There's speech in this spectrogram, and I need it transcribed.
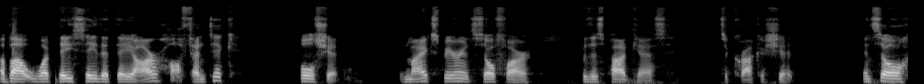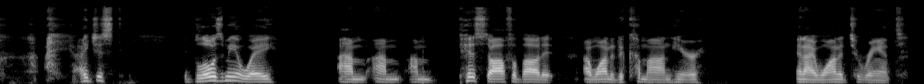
about what they say that they are authentic? Bullshit. In my experience so far for this podcast, it's a crock of shit. And so I just, it blows me away. I'm I'm I'm pissed off about it. I wanted to come on here and I wanted to rant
